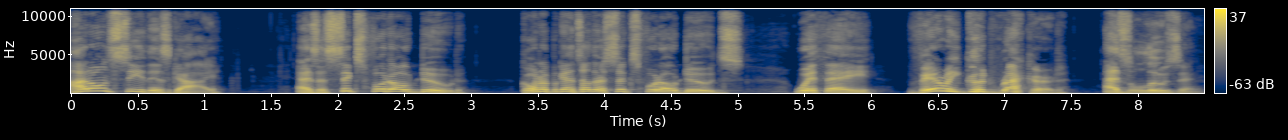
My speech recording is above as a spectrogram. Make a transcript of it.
I don't see this guy as a six foot old dude going up against other six foot old dudes with a very good record as losing.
